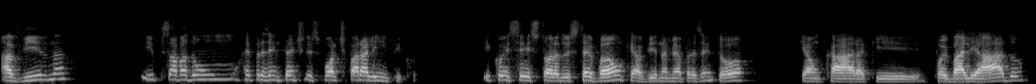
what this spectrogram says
a Virna e precisava de um representante do esporte paralímpico e conheci a história do Estevão, que a Vina me apresentou, que é um cara que foi baleado,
